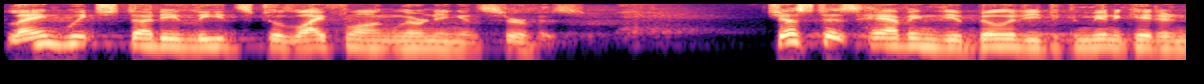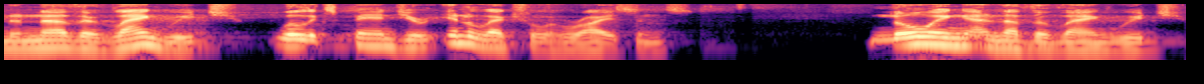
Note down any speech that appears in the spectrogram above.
language study leads to lifelong learning and service. Just as having the ability to communicate in another language will expand your intellectual horizons, knowing another language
